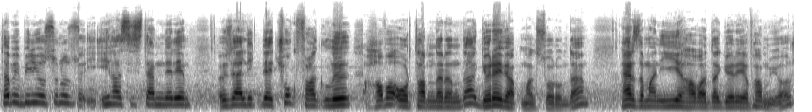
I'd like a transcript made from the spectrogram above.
Tabi biliyorsunuz İHA sistemleri özellikle çok farklı hava ortamlarında görev yapmak zorunda. Her zaman iyi havada görev yapamıyor.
